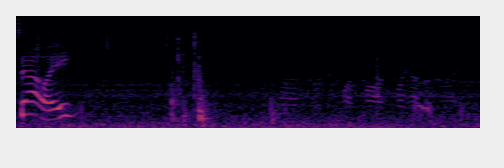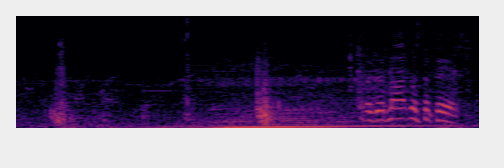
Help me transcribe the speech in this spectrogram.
Sally! Have a good night, Mr. Pierce.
